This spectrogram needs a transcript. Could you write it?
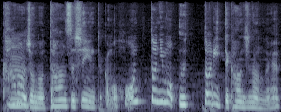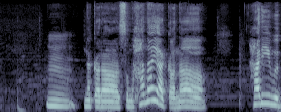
彼女のダンスシーンとかも本当にもううっとりって感じなのね。うん。だからその華やかなハリウッ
